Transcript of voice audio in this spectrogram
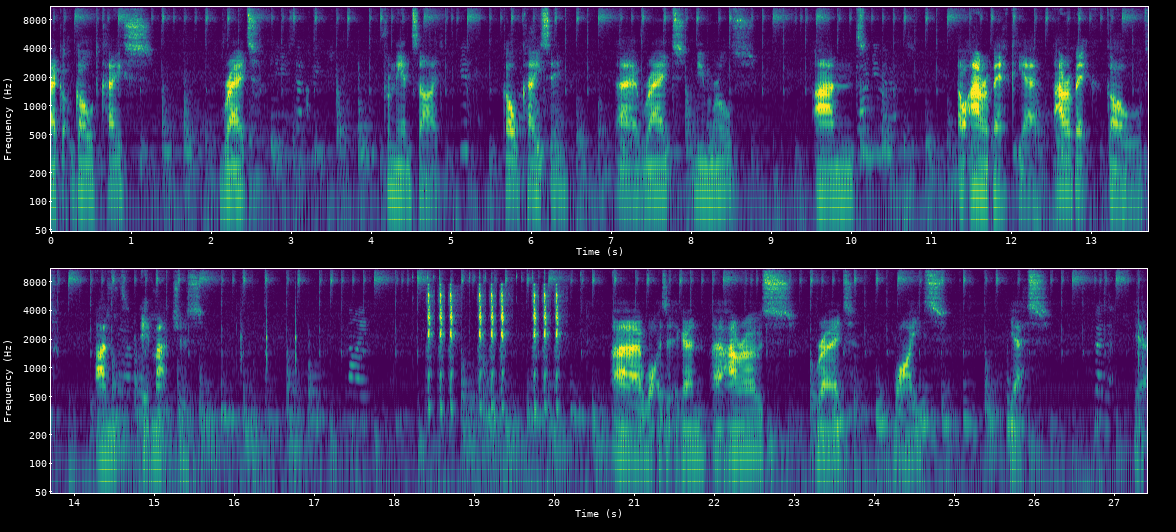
Uh, got gold case. Red. From the inside. Gold casing. Uh, red numerals. And. Oh, Arabic, yeah. Arabic gold. And it matches. Uh, what is it again? Uh, arrows. Red. White. Yes. Yeah.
